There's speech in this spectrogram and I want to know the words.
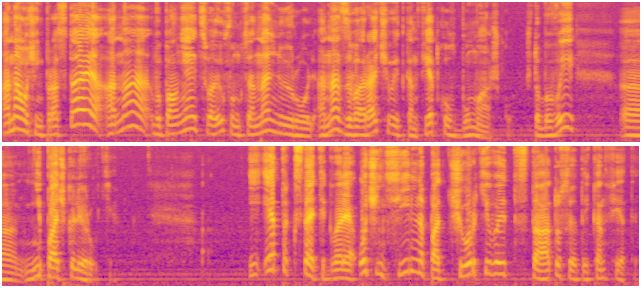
она очень простая, она выполняет свою функциональную роль, она заворачивает конфетку в бумажку, чтобы вы э, не пачкали руки. И это, кстати говоря, очень сильно подчеркивает статус этой конфеты,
